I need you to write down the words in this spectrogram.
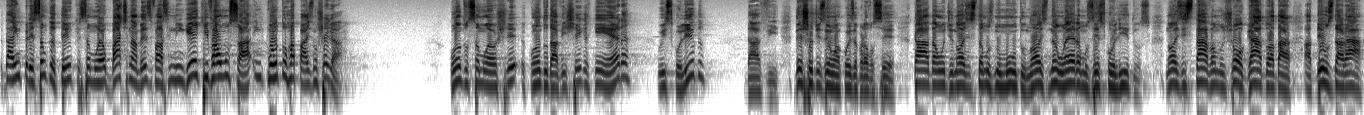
dá a impressão que eu tenho que Samuel bate na mesa e fala assim: ninguém aqui vai almoçar enquanto o rapaz não chegar. Quando Samuel quando Davi chega, quem era o escolhido? Davi. Deixa eu dizer uma coisa para você. Cada um de nós estamos no mundo, nós não éramos escolhidos. Nós estávamos jogados a, dar, a Deus dará,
